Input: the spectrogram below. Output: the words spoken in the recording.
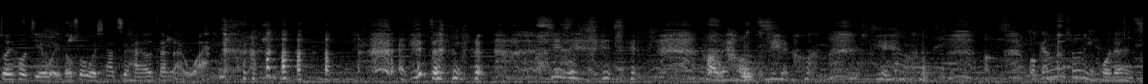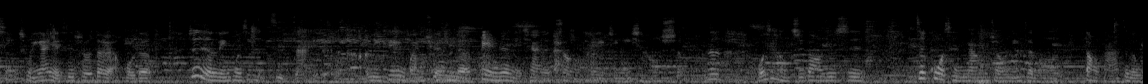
最后结尾都说我下次还要再来玩。哎，真的，谢谢谢谢，好了解哦。天哪，我刚刚说你活得很清楚，应该也是说代表活得，就是你的灵魂是很自在的，你可以完全的辨认你现在的状态以及你想要什么。那我想知道，就是这过程当中你怎么到达这个位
